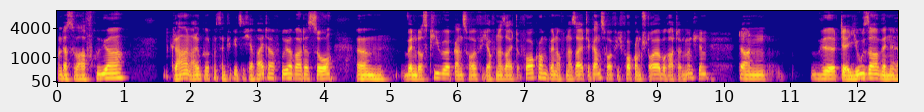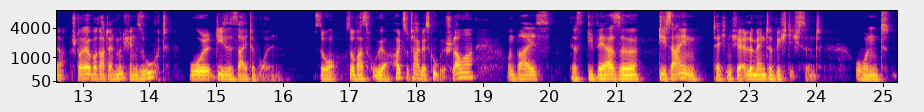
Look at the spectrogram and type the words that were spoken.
Und das war früher, klar, ein Algorithmus entwickelt sich ja weiter. Früher war das so, ähm, wenn das Keyword ganz häufig auf einer Seite vorkommt, wenn auf einer Seite ganz häufig vorkommt Steuerberater in München, dann wird der User, wenn er Steuerberater in München sucht, wohl diese Seite wollen. So, so war es früher. Heutzutage ist Google schlauer und weiß, dass diverse designtechnische Elemente wichtig sind und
